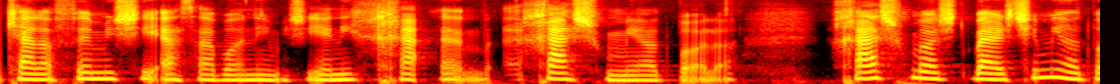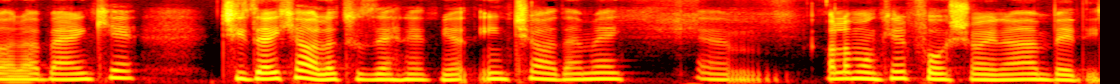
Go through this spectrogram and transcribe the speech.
کلافه میشی عصبانی میشی. یعنی خ... خشم میاد بالا. خشم باش بر چی میاد بالا؟ بر اینکه چیزایی که حالا تو ذهنت میاد. این چه آدم حالا ممکن فوش و اینا هم بدی.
